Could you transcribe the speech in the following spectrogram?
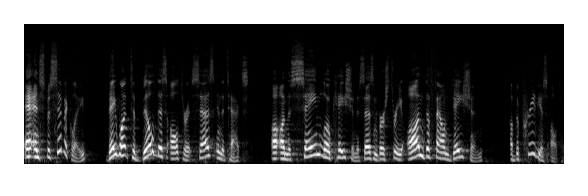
And, and specifically, they want to build this altar, it says in the text, uh, on the same location, it says in verse 3, on the foundation of the previous altar.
